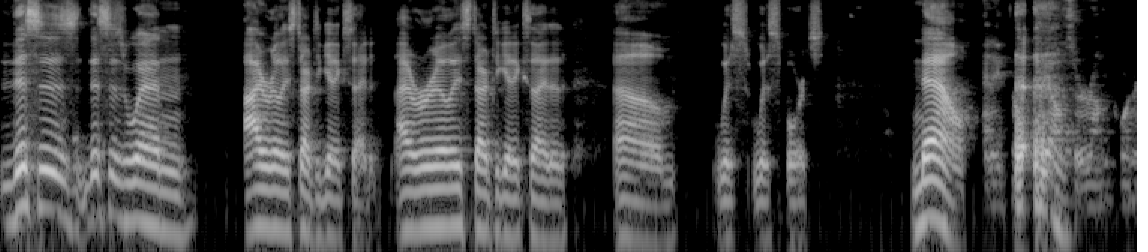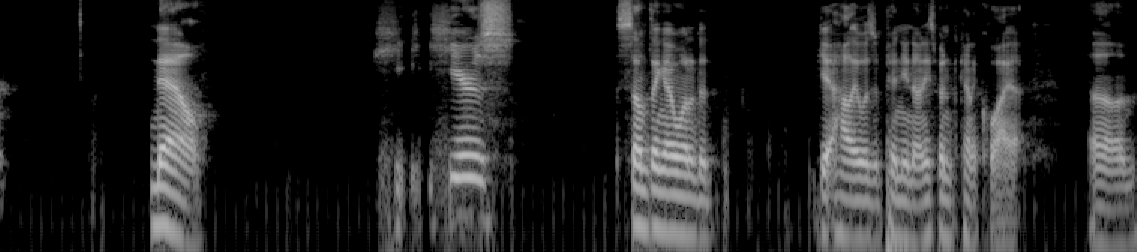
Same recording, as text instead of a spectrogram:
this is this is when I really start to get excited. I really start to get excited um, with with sports. Now, and playoffs are around the corner. Now, he, here's something I wanted to get Hollywood's opinion on. He's been kind of quiet. Um,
